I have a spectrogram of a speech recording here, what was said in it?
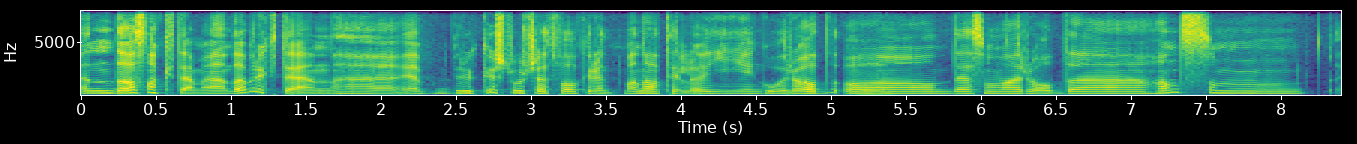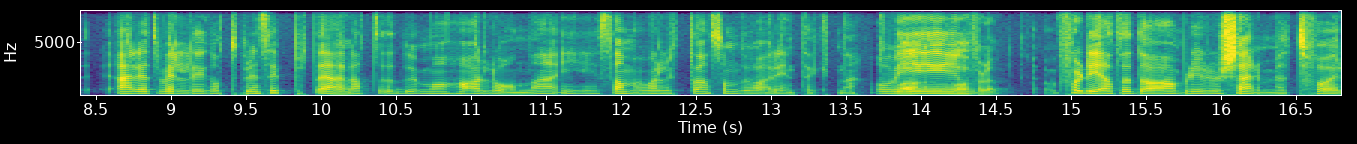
Men da snakket jeg med, da brukte jeg en eh, Jeg bruker stort sett folk rundt meg da, til å gi gode råd. Og det som var rådet hans, som er et veldig godt prinsipp, det er Ja. at du må ha lånet i samme valuta som du har inntektene. Og Hva, hva for det? Fordi at da blir du skjermet for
